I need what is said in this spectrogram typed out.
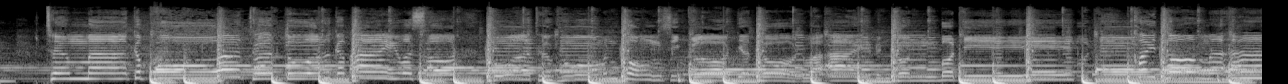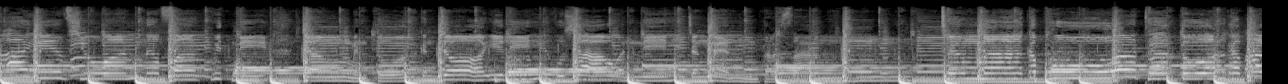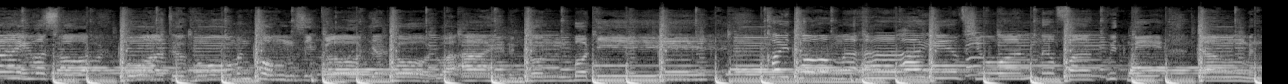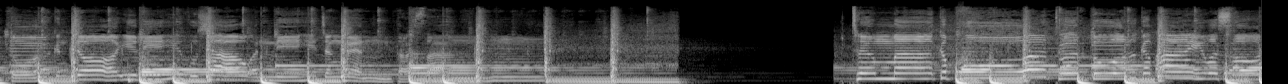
เธอมากับผัว เธอตัวกับไอ้ายว่าโสดผัวเธอโหมันคงสิโกรธ ผู้สาวอันนี้จังแม่นตาสังเธอมากับผัวเธอตัวกับไอ้ว่าสอน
